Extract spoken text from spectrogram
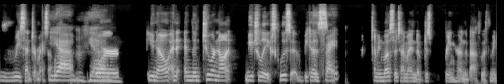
recenter myself. Yeah. Mm-hmm. yeah. Or, you know, and and then two are not mutually exclusive because That's right. I mean, most of the time I end up just bringing her in the bath with me,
